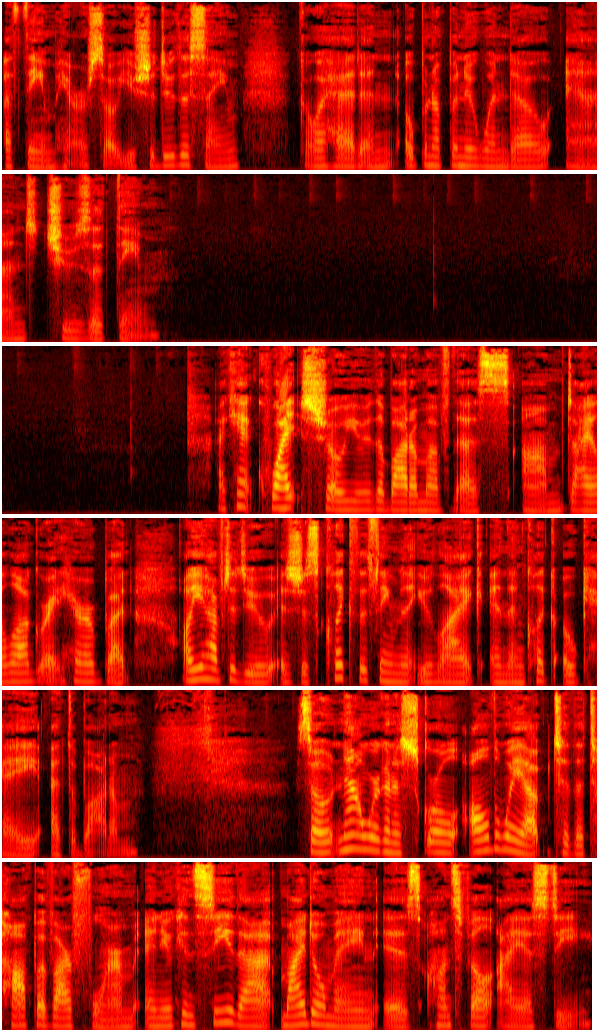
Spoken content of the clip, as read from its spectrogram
a theme here, so you should do the same. Go ahead and open up a new window and choose a theme. I can't quite show you the bottom of this um, dialog right here, but all you have to do is just click the theme that you like and then click OK at the bottom. So now we're going to scroll all the way up to the top of our form and you can see that my domain is Huntsville ISD.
